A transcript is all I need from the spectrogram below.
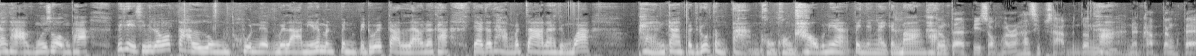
นะคะคุณผู้ชมคะวิถีชีวิตแล้วก็การลงทุนเนี่ยเวลานี้เนี่ยมันเป็นไปด้วยกันแล้วนะคะ อยากจะถามอาจารย์นะถึงว่า แผนการปฏิรูปต่างๆ ของของเขาเนี่ยเป็นยังไงกันบ้างคะตั้งแต่ปี 2553 เป็นต้นมาค่ะนะครับตั้งแต่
